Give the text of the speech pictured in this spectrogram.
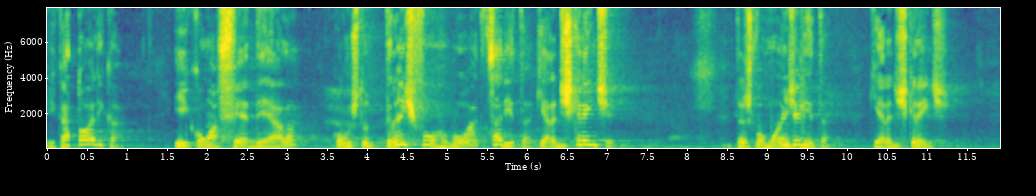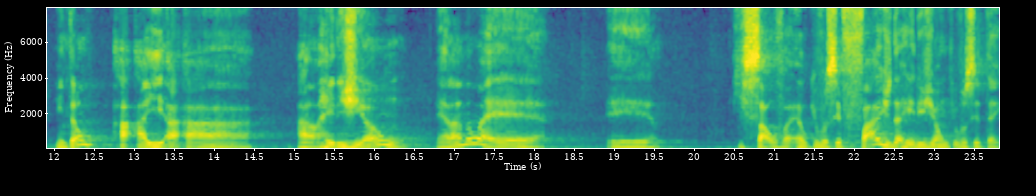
e católica. E com a fé dela, com o estudo, transformou a Sarita, que era descrente. Transformou a Angelita, que era descrente. Então, a, a, a, a, religião, ela não é, é que salva, é o que você faz da religião que você tem.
